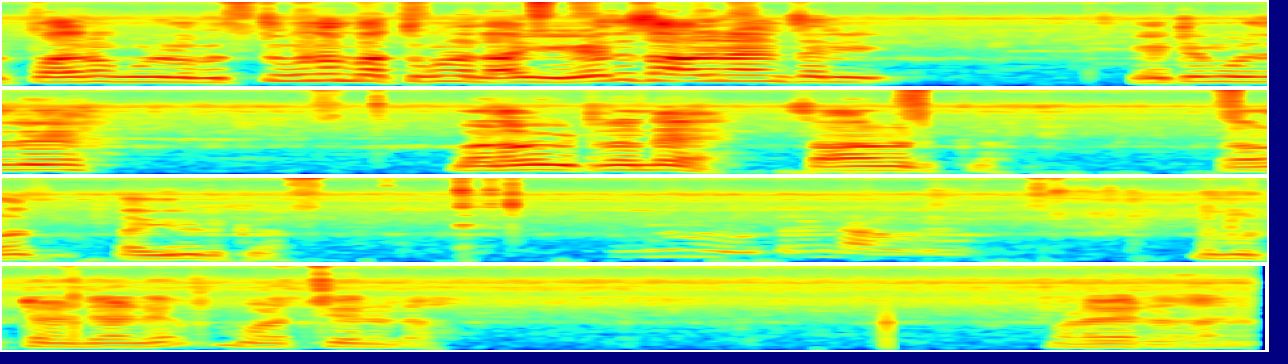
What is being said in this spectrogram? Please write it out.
ഉൽപ്പാദനം കൂടുതൽ. വിത്ത് ഗുണം പത്ത് ഗുണമല്ല ഏത് സാധനമായാലും ശരി ഏറ്റവും കൂടുതൽ വിളവ് കിട്ടുന്നതിന്റെ സാധനം എടുക്കുക. അതാണ് തൈരെടുക്കുക മുട്ടാണ് ഇതാണ് മുളച്ച് വരുന്നുണ്ടോ? മുള വരുന്ന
